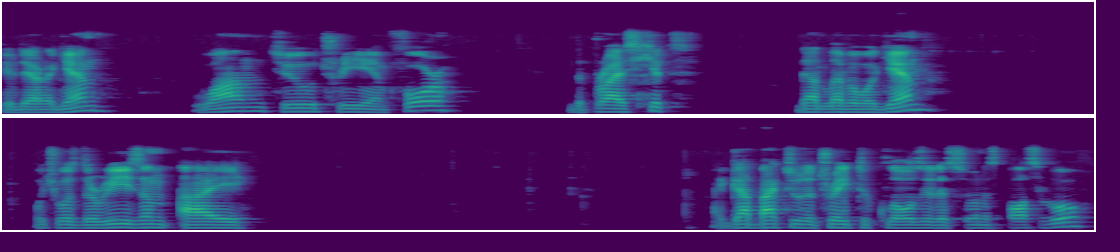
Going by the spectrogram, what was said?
Here they are again one two three and four. The price hit that level again which was the reason I I got back to the trade to close it as soon as possible.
